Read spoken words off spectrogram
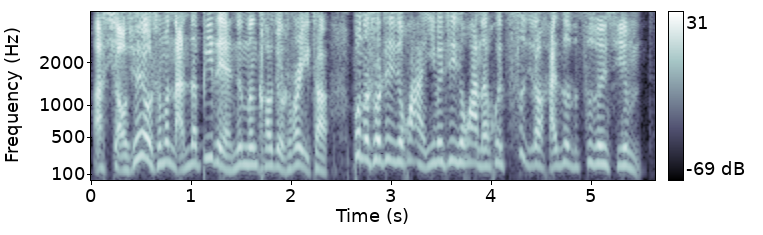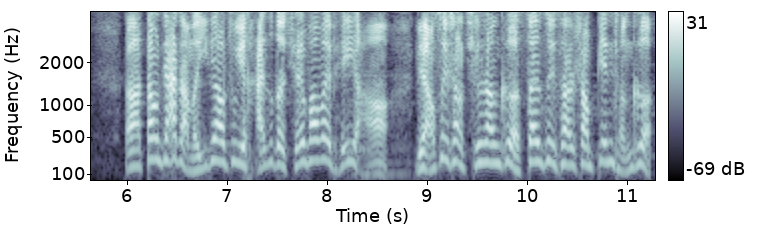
啊！小学有什么难的？闭着眼睛能考九十分以上？不能说这句话，因为这句话呢会刺激到孩子的自尊心。啊，当家长的一定要注意孩子的全方位培养。两岁上情商课，三岁上上编程课，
